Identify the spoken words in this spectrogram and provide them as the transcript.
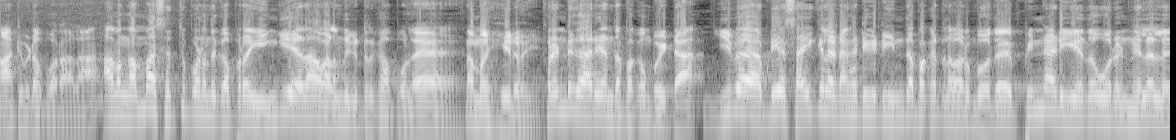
மாட்டி விட போறாளாம் அவங்க அம்மா செத்து போனதுக்கு அப்புறம் இங்கேயே தான் வளர்ந்துகிட்டு இருக்கா போல. நம்ம ஹீரோயின் ஃப்ரெண்டுக்காரி அந்த பக்கம் போயிட்டா. இவ அப்படியே சைக்கிளை நகட்டிக்கிட்டு இந்த பக்கத்துல வரும்போது பின்னாடி ஏதோ ஒரு நிழல்.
